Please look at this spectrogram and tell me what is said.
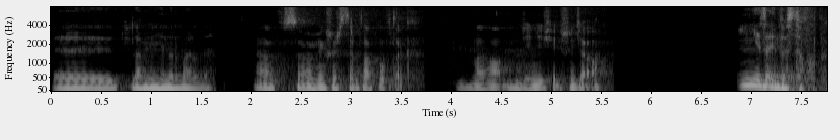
yy, dla mnie nienormalne. A w sumie większość startupów tak na dzień dzisiejszy działa. Nie zainwestowałbym.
